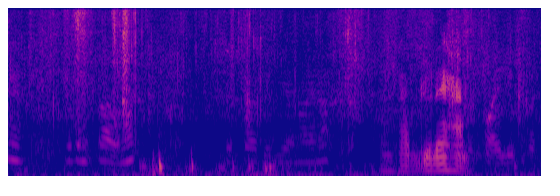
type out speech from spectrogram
ไม่ต้องเข้าเนาะค่อยๆไปเทียน้อยเนาะนะครับอยู่ในหันปล่อยลิฟต์ก่อน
